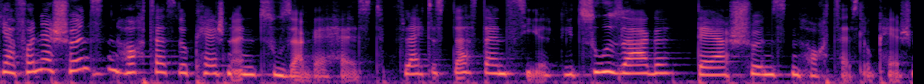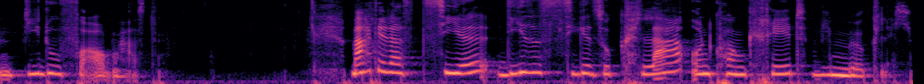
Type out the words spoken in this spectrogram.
ja, von der schönsten Hochzeitslocation eine Zusage erhältst. Vielleicht ist das dein Ziel, die Zusage der schönsten Hochzeitslocation, die du vor Augen hast. Mach dir das Ziel, dieses Ziel so klar und konkret wie möglich.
